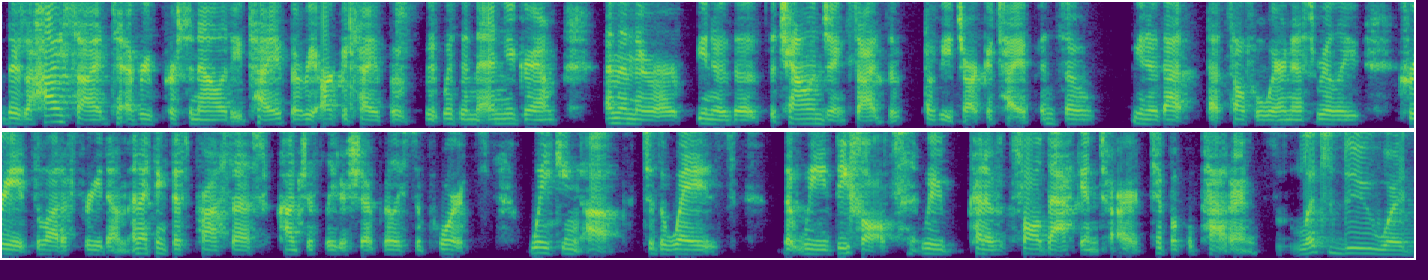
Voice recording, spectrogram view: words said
There's a high side to every personality type, every archetype of, within the Enneagram. And then there are, you know, the, the challenging sides of, of each archetype. And so you know that that self-awareness really creates a lot of freedom. And i think this process conscious leadership really supports waking up to the ways that we default. We kind of fall back into our typical patterns. Let's do what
